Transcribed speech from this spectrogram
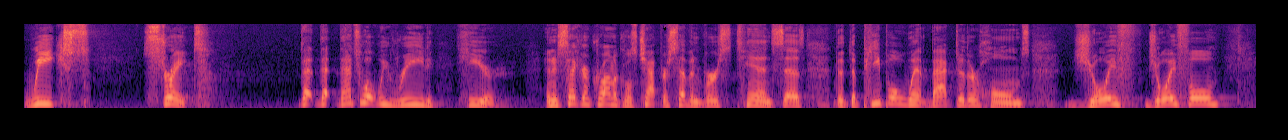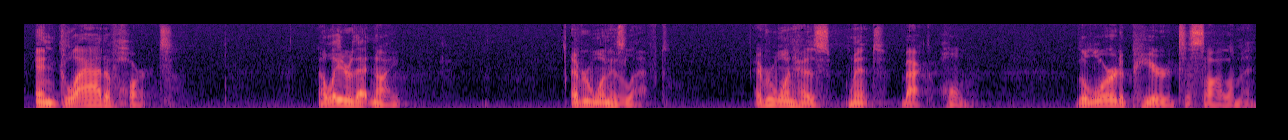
weeks straight. That, that, that's what we read here. And in Second Chronicles chapter 7 verse 10 says that the people went back to their homes joy, joyful and glad of heart. Now later that night everyone has left. Everyone has went back home. The Lord appeared to Solomon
